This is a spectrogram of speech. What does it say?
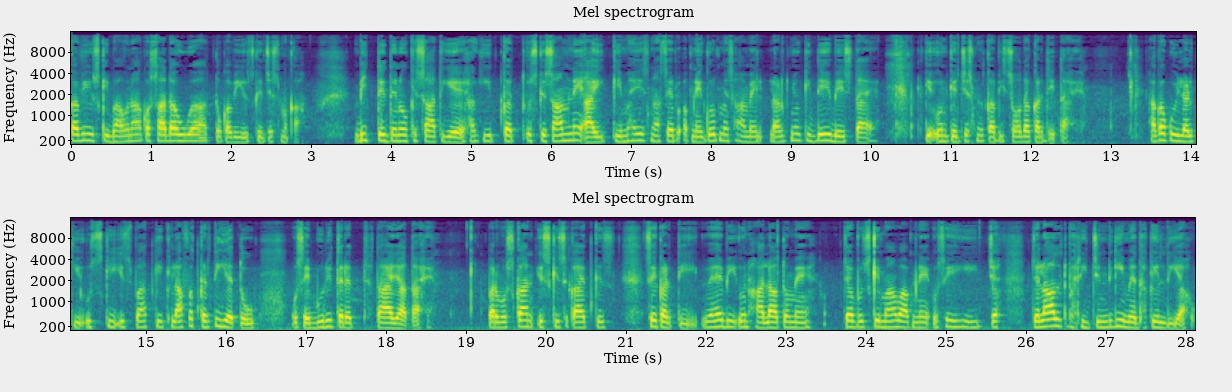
कभी उसकी भावना को सादा हुआ तो कभी उसके जिस्म का। बीतते दिनों के साथ ये हकीकत उसके सामने आई कि महेश न सिर्फ़ अपने ग्रुप में शामिल लड़कियों की देह बेचता है, बल्कि उनके जिस्म का भी सौदा कर देता है। अगर कोई लड़की उसकी इस बात की खिलाफत करती है तो उसे बुरी तरह सताया जाता है। पर मुस्कान इसकी शिकायत किस से करती, वह भी उन हालातों में जब उसके माँ बाप ने उसे ही ज, जलालत भरी ज़िंदगी में धकेल दिया हो।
